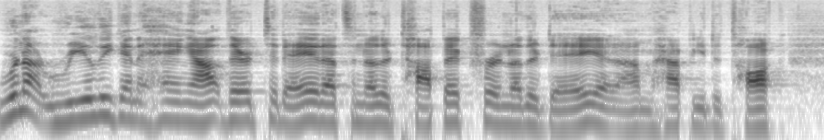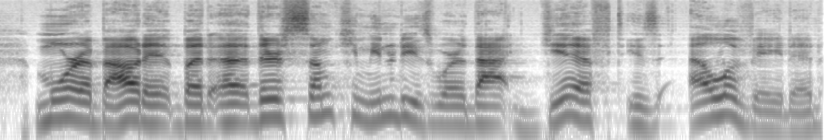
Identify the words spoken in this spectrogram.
we're not really going to hang out there today. That's another topic for another day, and I'm happy to talk more about it. But uh, there's some communities where that gift is elevated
